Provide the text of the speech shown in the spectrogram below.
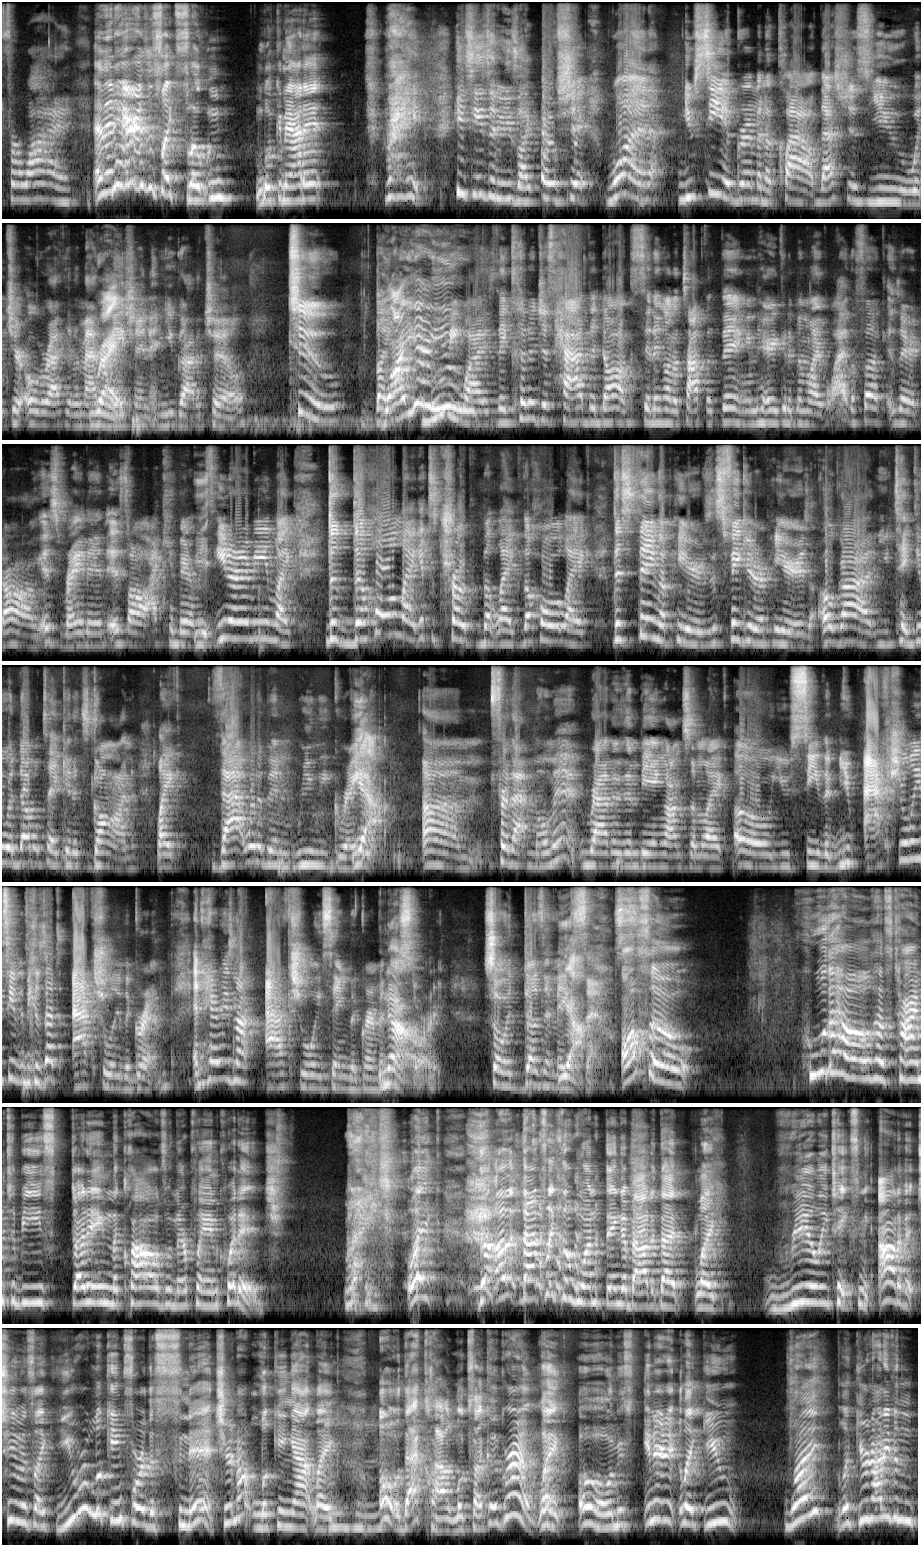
for why? And then Harry's just like floating, looking at it. Right. He sees it and he's like, oh shit. One, you see a Grim in a cloud. That's just you with your overactive imagination right. and you gotta chill. Two, like why are movie you? wise, they could have just had the dog sitting on the top of the thing, and Harry could have been like, "Why the fuck is there a dog? It's raining. It's all I can barely." Yeah. You know what I mean? Like the the whole like it's a trope, but like the whole like this thing appears, this figure appears. Oh God, you take do a double take and it's gone. Like that would have been really great. Yeah. Um, for that moment, rather than being on some like, oh, you see the, you actually see the, because that's actually the Grim, and Harry's not actually seeing the Grim in no. the story. So it doesn't make yeah. sense. Also, who the hell has time to be studying the clouds when they're playing Quidditch? Right. Like the other, that's like the one thing about it that like really takes me out of it too is like you were looking for the snitch. You're not looking at like, mm-hmm. oh, that cloud looks like a grim. Like, oh, let me internet like you what? Like you're not even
